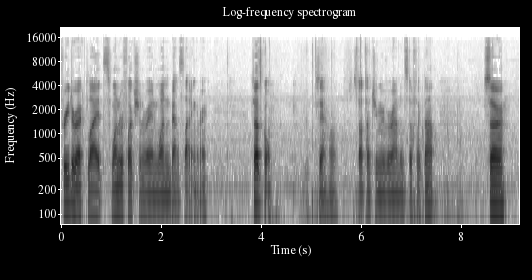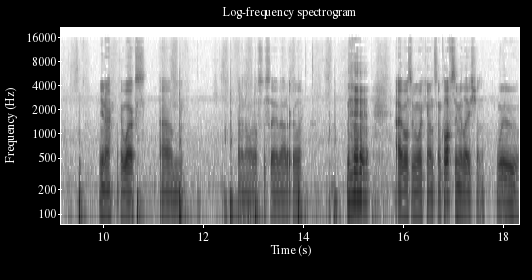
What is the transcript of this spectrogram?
three direct lights, one reflection ray, and one bounce lighting ray. So that's cool. So yeah, I'll start touching, move around, and stuff like that. So, you know, it works. Um, I don't know what else to say about it really. I've also been working on some cloth simulation. Woo!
